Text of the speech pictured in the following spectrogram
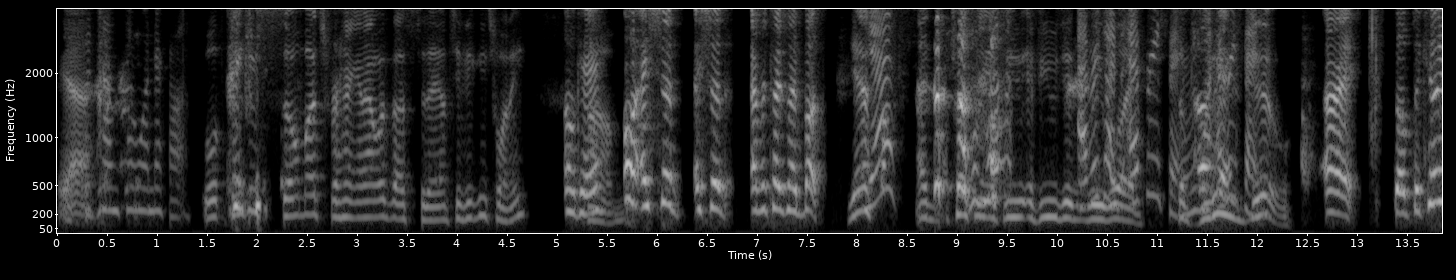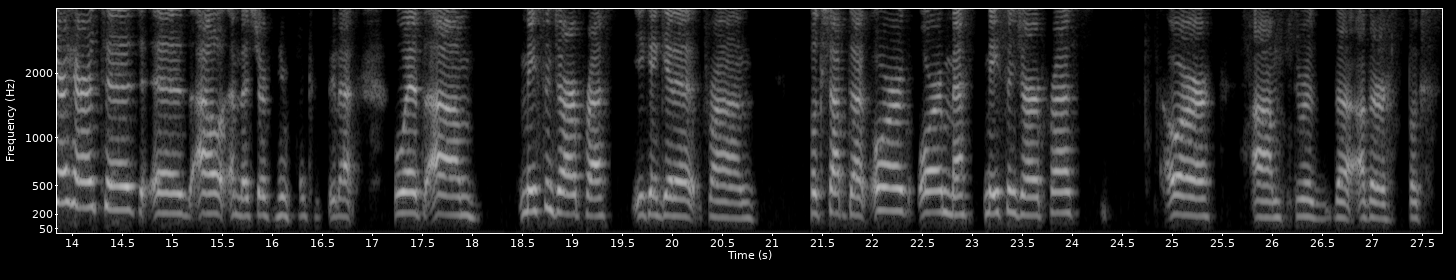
Yeah. It sounds so wonderful. Well, thank you so much for hanging out with us today on TPQ 20. Okay. Um, oh, I should I should advertise my book. Yes. Yes. And trust me, if you if you did advertise everything. So please everything. do. All right. So Peculiar Heritage is out. I'm not sure if anyone can see that with um, Mason Jar Press. You can get it from bookshop.org or Mason Jar Press or um, through the other books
